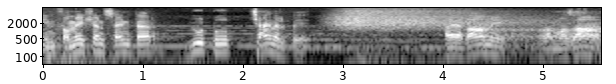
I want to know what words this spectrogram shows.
information centre YouTube channel पे। पैगाम रमज़ान।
